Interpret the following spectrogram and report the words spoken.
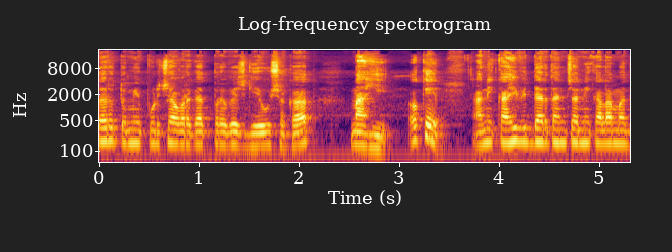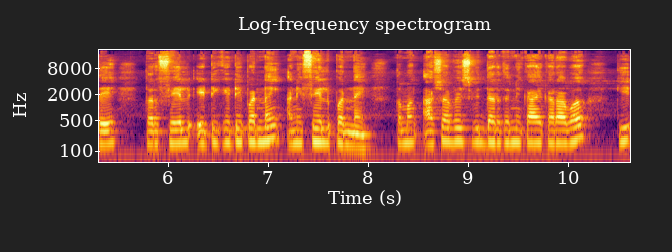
तर तुम्ही पुढच्या वर्गात प्रवेश घेऊ शकत नाही. ओके? आणि काही विद्यार्थ्यांच्या निकालामध्ये तर फेल एटिकेटी पण नाही आणि फेल पण नाही. तर मग अशा वेळेस विद्यार्थ्यांनी काय करावं? की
